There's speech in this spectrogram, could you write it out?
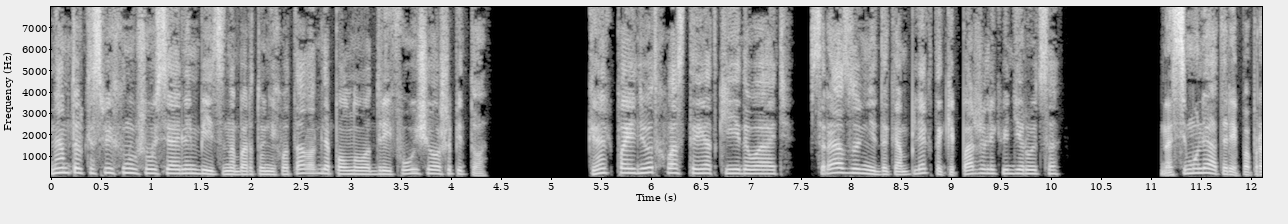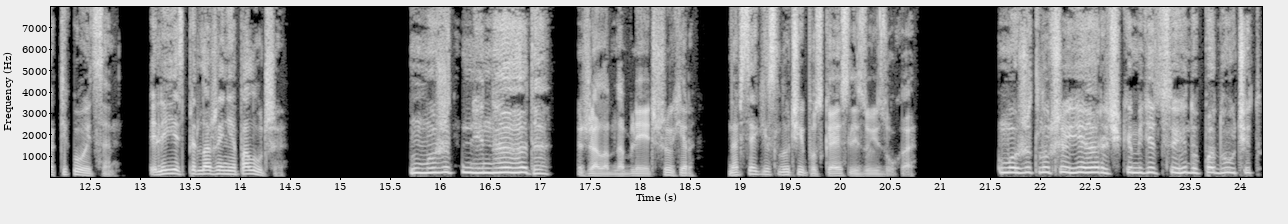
Нам только свихнувшегося олимпийца на борту не хватало для полного дрейфующего шапито. Как пойдет хвосты откидывать, сразу недокомплект экипажа ликвидируется. На симуляторе попрактикуется. Или есть предложение получше?» «Может, не надо?» жалобно блеет Шухер, на всякий случай пуская слезу из уха. «Может, лучше Ярочка медицину подучит?»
